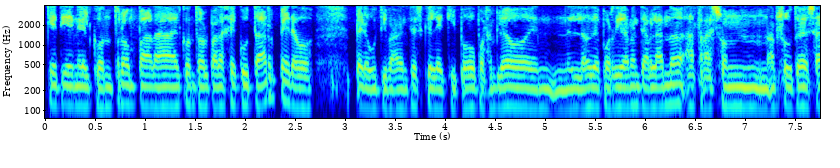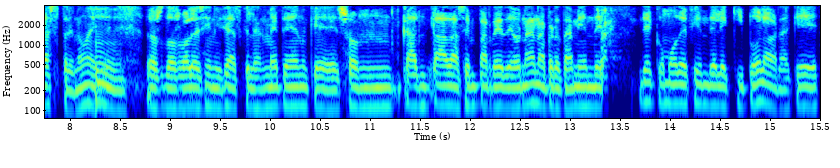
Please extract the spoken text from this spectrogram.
que tiene el control para el control para ejecutar, pero pero últimamente es que el equipo, por ejemplo, en lo deportivamente hablando, atrás son un absoluto desastre, ¿no? Hmm. Los dos goles iniciales que les meten, que son cantadas en parte de Onana, pero también de, de cómo defiende el equipo, la verdad que,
